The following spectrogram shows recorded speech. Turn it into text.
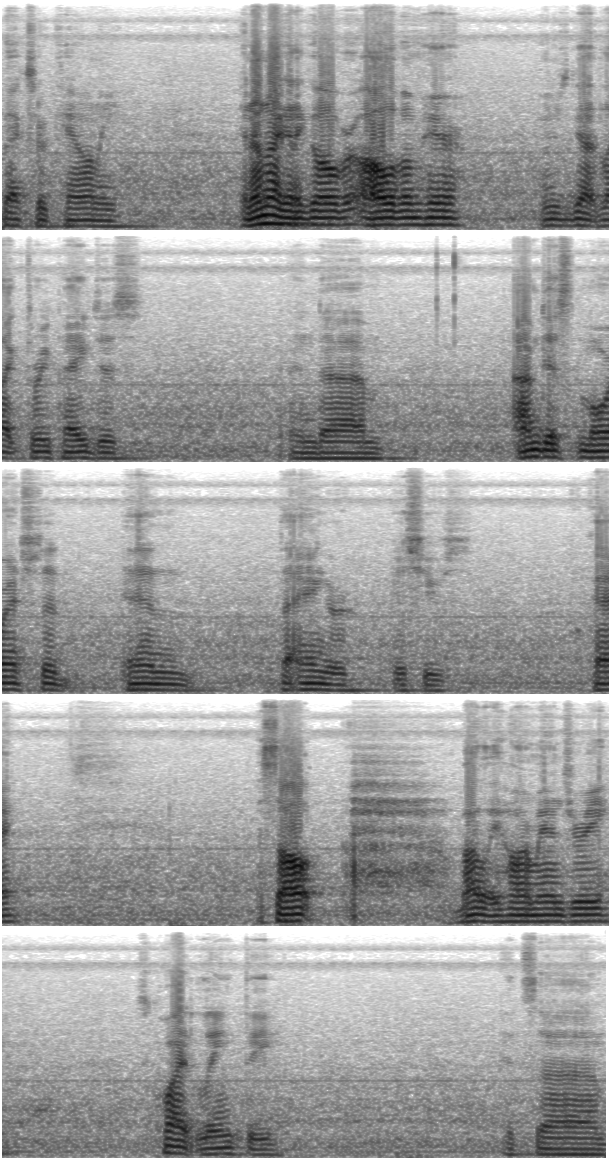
Bexar County, and I'm not going to go over all of them here. He's got like three pages. And um, I'm just more interested in the anger issues. Okay? Assault, bodily harm injury. Quite lengthy. It's um,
